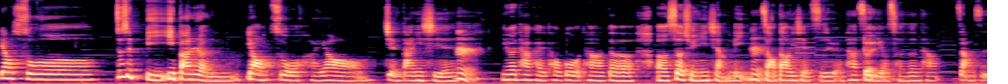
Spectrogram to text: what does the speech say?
要说就是比一般人要做还要简单一些。嗯因为他可以透过他的呃社群影响力，嗯找到一些资源。他自己有承认，他这样子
